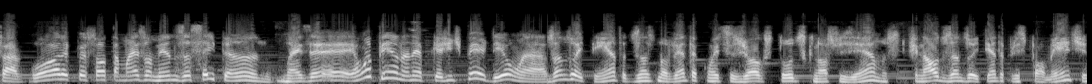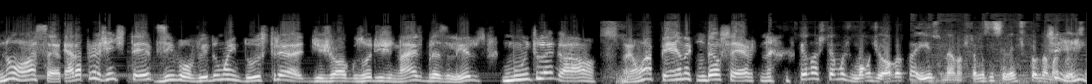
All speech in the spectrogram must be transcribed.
sabe? Agora que o pessoal tá mais ou menos aceitando. Mas é, é uma pena, né? Porque a gente perdeu os anos 80, dos anos 90 com esses jogos todos que nós fizemos, final dos anos 80 principalmente. Nossa, era pra gente ter desenvolvido uma indústria de jogos originais brasileiros muito legal. É uma pena que não deu certo, né? Porque nós temos mão de obra pra isso, né? Nós temos excelentes programadores.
